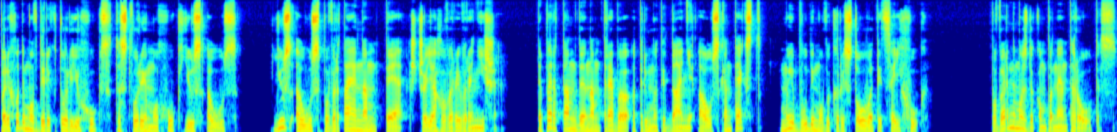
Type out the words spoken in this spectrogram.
Переходимо в директорію hooks та створюємо hook useAus. UseAus повертає нам те, що я говорив раніше. Тепер там, де нам треба отримати дані aus-контекст, ми будемо використовувати цей хук. Повернемось до компонента Routes.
